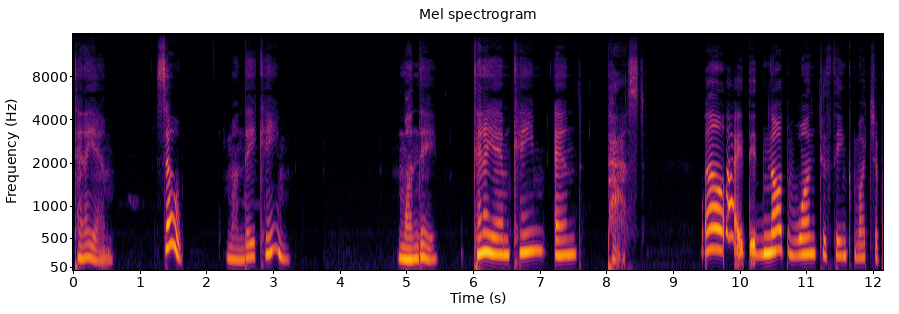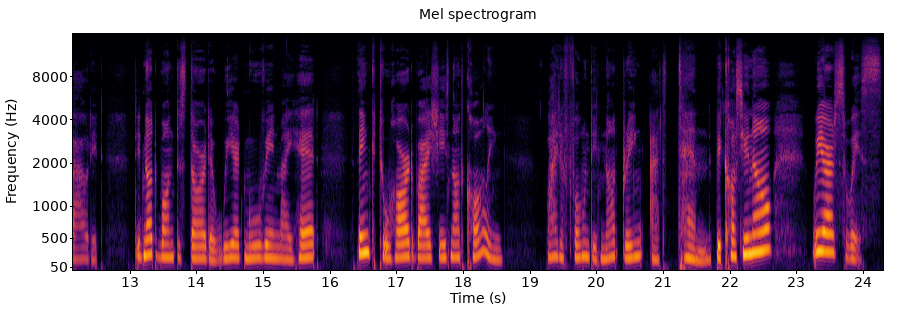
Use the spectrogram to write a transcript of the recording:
10 a.m. So, Monday came. Monday, 10 a.m. came and passed. Well, I did not want to think much about it, did not want to start a weird movie in my head, think too hard why she's not calling, why the phone did not ring at 10, because you know, we are Swiss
